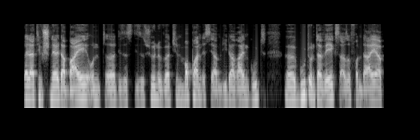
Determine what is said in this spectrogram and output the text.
relativ schnell dabei und äh, dieses, dieses schöne Wörtchen Moppern ist ja am Niederrhein gut, äh, gut unterwegs. Also von daher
